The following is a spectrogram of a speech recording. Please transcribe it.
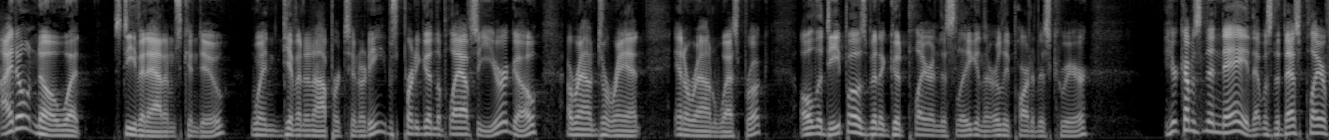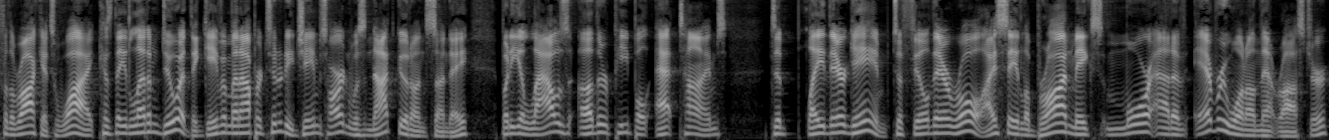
I don't know what Steven Adams can do when given an opportunity. He was pretty good in the playoffs a year ago around Durant and around Westbrook. Oladipo has been a good player in this league in the early part of his career. Here comes Nene, that was the best player for the Rockets. Why? Because they let him do it. They gave him an opportunity. James Harden was not good on Sunday, but he allows other people at times to play their game, to fill their role. I say LeBron makes more out of everyone on that roster.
